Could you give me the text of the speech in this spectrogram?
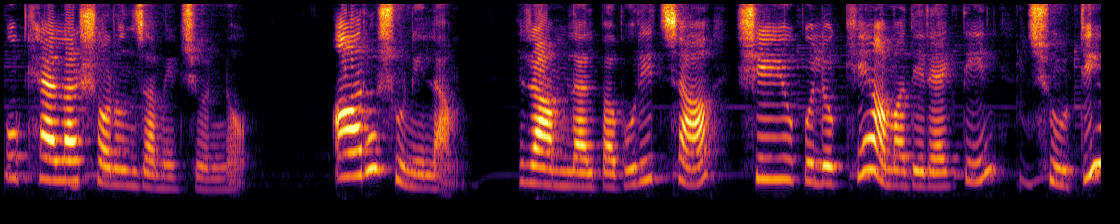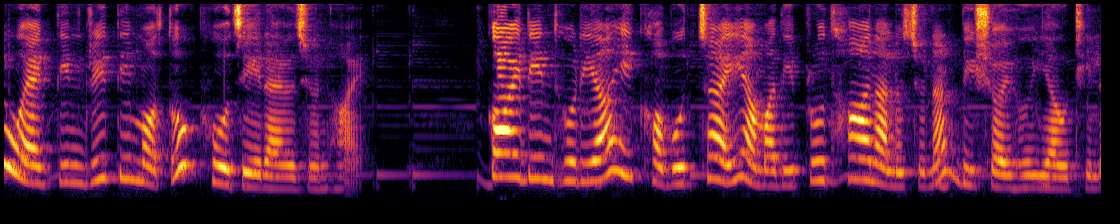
ও খেলার সরঞ্জামের জন্য। আরও শুনিলাম, রামলাল বাবুর ইচ্ছা সেই উপলক্ষে আমাদের একদিন ছুটি ও একদিন রীতিমতো ভোজের আয়োজন হয়। কয়দিন ধরিয়া এই খবরটাই আমাদের প্রধান আলোচনার বিষয় হইয়া উঠিল।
